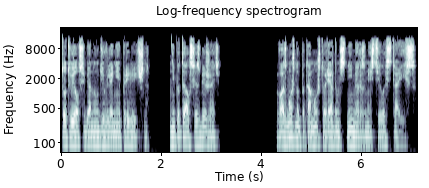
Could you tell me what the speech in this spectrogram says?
Тот вел себя на удивление прилично, не пытался сбежать. Возможно, потому что рядом с ними разместилась Таис.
